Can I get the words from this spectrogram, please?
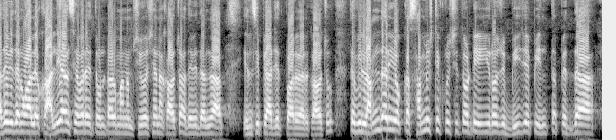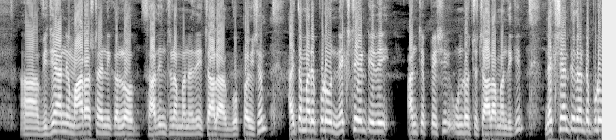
అదేవిధంగా వాళ్ళ యొక్క అలియాన్స్ ఎవరైతే ఉంటారో మనం శివసేన కావచ్చు అదేవిధంగా ఎన్సీపీ అజిత్ పవార్ గారు కావచ్చు. అయితే వీళ్ళందరి యొక్క సమిష్టి కృషితోటి ఈరోజు బీజేపీ ఇంత పెద్ద విజయాన్ని మహారాష్ట్ర ఎన్నికల్లో సాధించడం అనేది చాలా గొప్ప విషయం. అయితే మరి ఇప్పుడు నెక్స్ట్ ఏంటిది? అని చెప్పేసి ఉండొచ్చు చాలామందికి. నెక్స్ట్ ఏంటిదంటే ఇప్పుడు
